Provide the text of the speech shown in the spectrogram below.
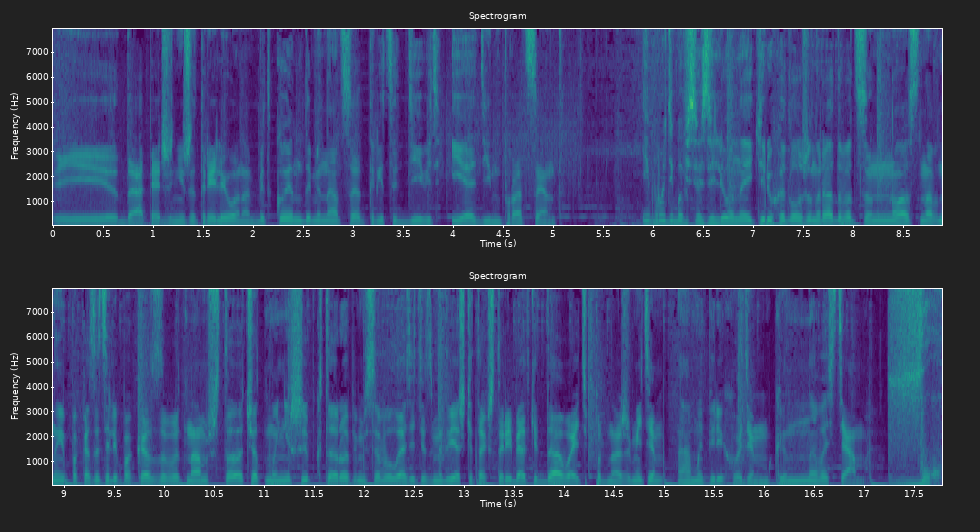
И да, опять же, ниже триллиона. Биткоин доминация 39,1%. И вроде бы все зеленое, Кирюха должен радоваться, но основные показатели показывают нам, что что-то мы не шибко торопимся вылазить из медвежки, так что, ребятки, давайте поднажмите, а мы переходим к новостям. Вух!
